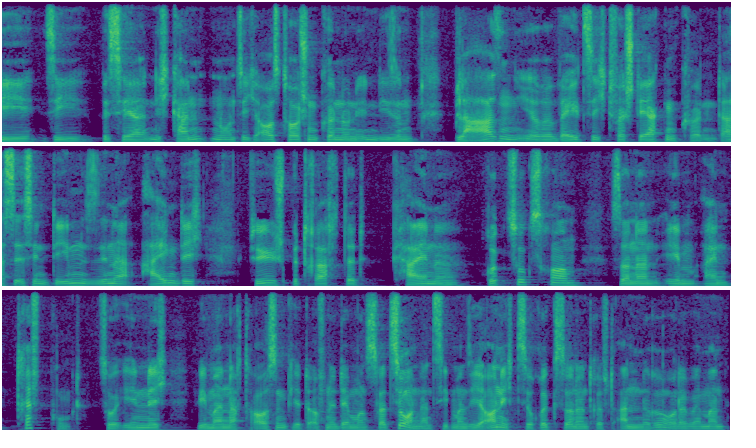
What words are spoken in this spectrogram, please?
die sie bisher nicht kannten und sich austauschen können und in diesen Blasen ihre Weltsicht verstärken können. Das ist in dem Sinne eigentlich psychisch betrachtet keine Rückzugsraum, sondern eben ein Treffpunkt. So ähnlich wie man nach draußen geht auf eine Demonstration. Dann zieht man sich auch nicht zurück, sondern trifft andere. Oder wenn man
